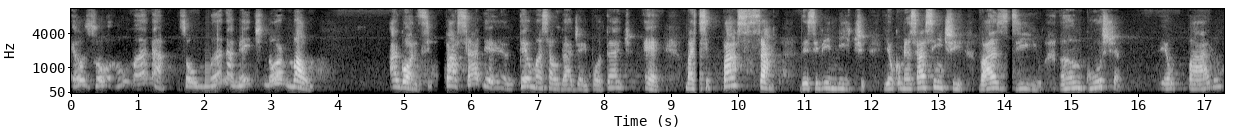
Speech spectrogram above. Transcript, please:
eu sou humana, sou humanamente normal. Agora, se passar de ter uma saudade é importante, é. Mas se passar desse limite e eu começar a sentir vazio, angústia, eu paro,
